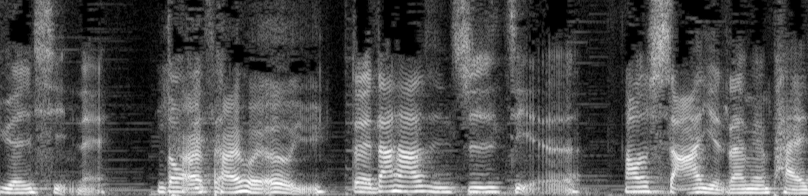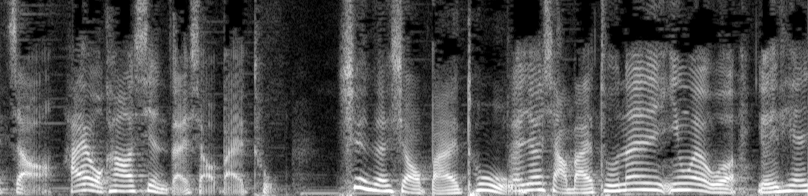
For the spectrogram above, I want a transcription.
圆形呢。你懂吗排回鳄鱼，对，但它是肢解，然后傻眼在那边拍照。还有我看到现宰小白兔，现在小白兔，对，就小白兔。那因为我有一天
